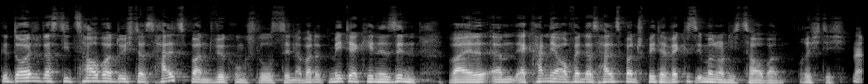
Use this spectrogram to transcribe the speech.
gedeutet, dass die Zauber durch das Halsband wirkungslos sind, aber das macht ja keinen Sinn, weil ähm, er kann ja auch, wenn das Halsband später weg ist, immer noch nicht zaubern. Richtig. Ja.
